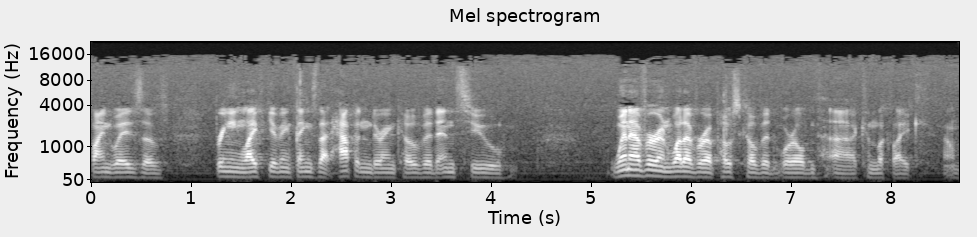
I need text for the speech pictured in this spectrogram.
find ways of bringing life-giving things that happened during COVID into whenever and whatever a post-COVID world uh, can look like. Um,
